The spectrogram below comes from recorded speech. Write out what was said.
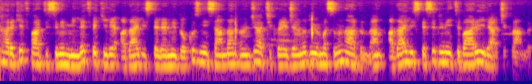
Hareket Partisi'nin milletvekili aday listelerini 9 Nisan'dan önce açıklayacağını duyurmasının ardından aday listesi dün itibariyle açıklandı.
